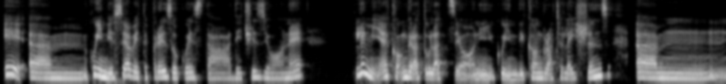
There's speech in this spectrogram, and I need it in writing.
E ehm, quindi se avete preso questa decisione, le mie congratulazioni, quindi congratulations. Um,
